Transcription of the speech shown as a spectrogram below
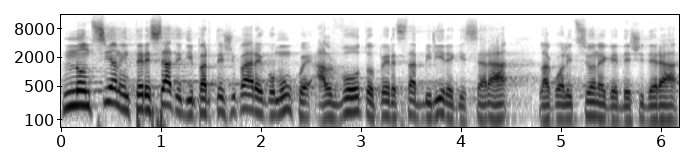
non siano interessati di partecipare comunque al voto per stabilire chi sarà la coalizione che deciderà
